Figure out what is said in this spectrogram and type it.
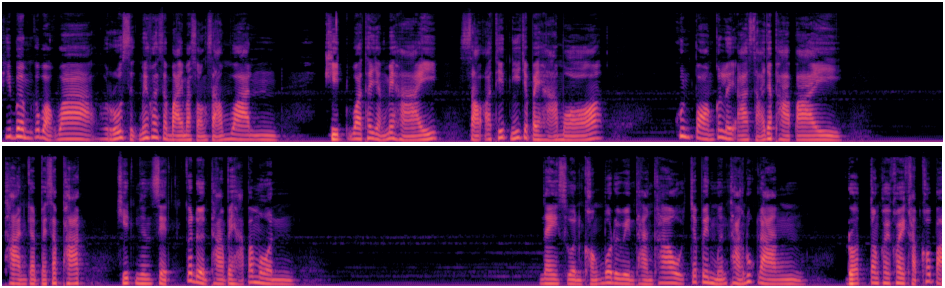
พี่เบิ้มก็บอกว่ารู้สึกไม่ค่อยสบายมาสองสามวัน คิดว่าถ้ายังไม่หายเสาร์อาทิตย์นี้จะไปหาหมอ คุณปองก็เลยอาสาจะพาไป ทานกันไปสักพัก คิดเงินเสร็จก็เดินทางไปหาป้ามน ในส่วนของบริเวณทางเข้าจะเป็นเหมือนทางลูกรัง รถต้องค่อยๆขับเข้าไป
